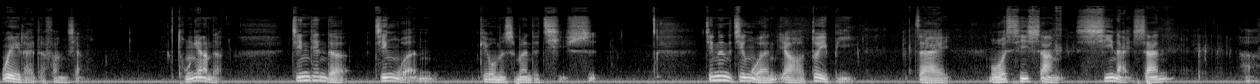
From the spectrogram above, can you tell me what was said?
未来的方向。同样的，今天的经文给我们什么样的启示？今天的经文要对比在摩西上西乃山啊，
